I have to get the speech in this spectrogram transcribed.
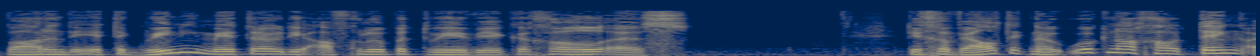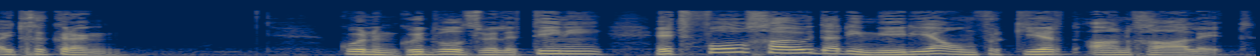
waarin die eThekwini metro die afgelope 2 weke gehul is. Die geweld het nou ook na Gauteng uitgekring. Koning Goodwill Zwelithini het volgehou dat die media hom verkeerd aangehaal het.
